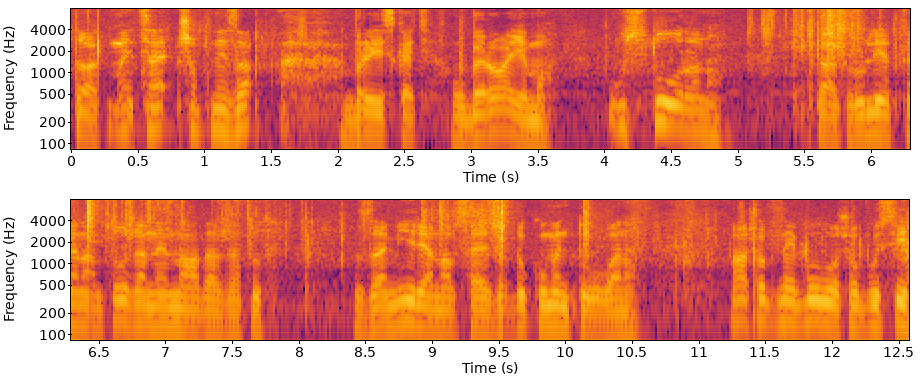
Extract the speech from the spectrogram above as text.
Так, ми це, щоб не забризкати, убираємо у сторону. Так, рулетка нам теж не треба вже тут заміряно все, задокументовано. А щоб не було, щоб усі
